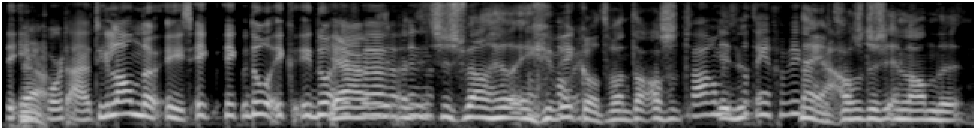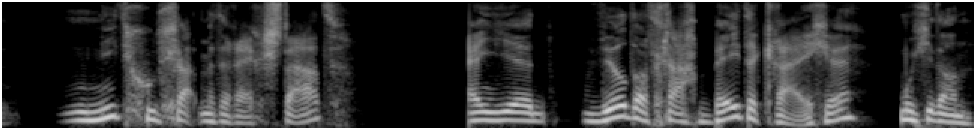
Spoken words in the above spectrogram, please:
de Ja. import uit die landen is. Ik, ik bedoel, ik, ik doe ja even dit is dus wel heel ingewikkeld. Want als het Waarom in, is dat ingewikkeld? Nou ja, als het dus in landen niet goed gaat met de rechtsstaat. En je wil dat graag beter krijgen, moet je dan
